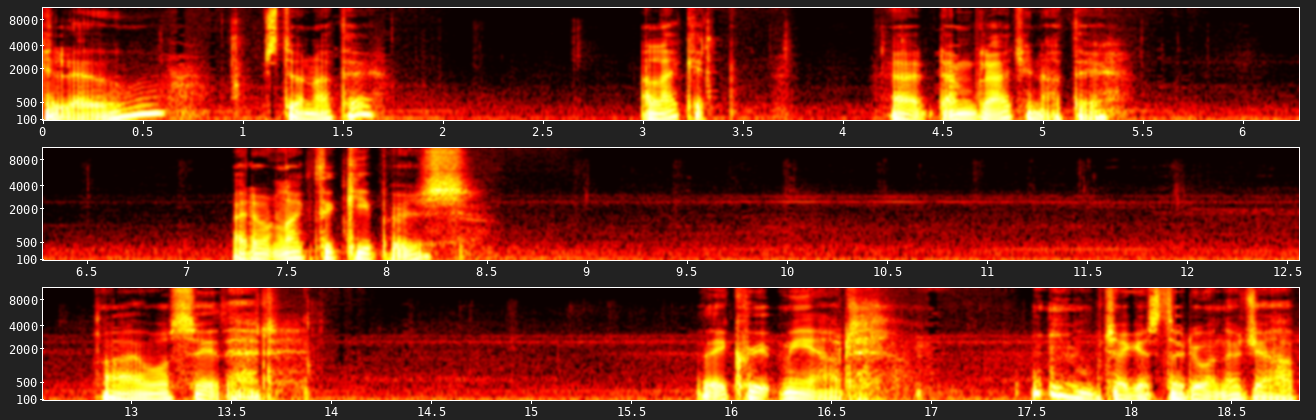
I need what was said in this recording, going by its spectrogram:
Hello? Still not there? I like it. Uh, I'm glad you're not there. I don't like the keepers. I will say that. They creep me out. Which I guess they're doing their job.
